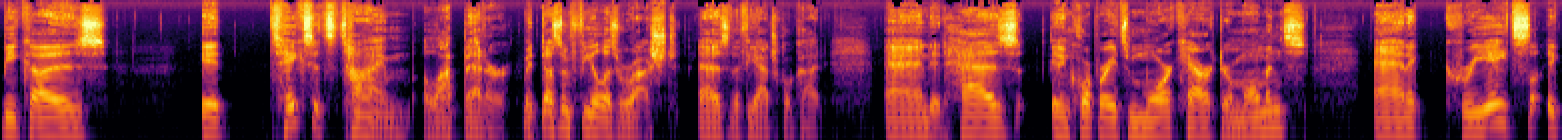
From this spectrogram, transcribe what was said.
because it takes its time a lot better. It doesn't feel as rushed as the theatrical cut, and it has it incorporates more character moments, and it creates it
